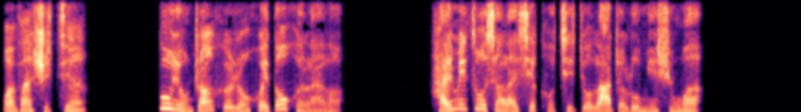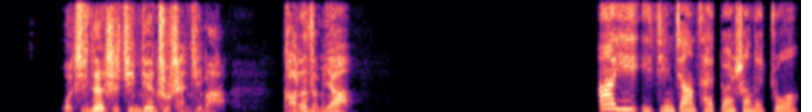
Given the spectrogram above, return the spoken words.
晚饭时间，陆永章和任慧都回来了，还没坐下来歇口气，就拉着陆眠询问：“我记得是今天出成绩吧？考得怎么样？”阿姨已经将菜端上了桌，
